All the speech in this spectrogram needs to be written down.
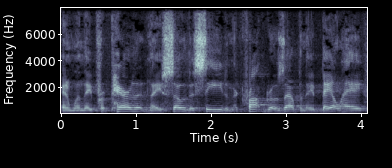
And when they prepare it and they sow the seed and the crop grows up and they bale hay.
